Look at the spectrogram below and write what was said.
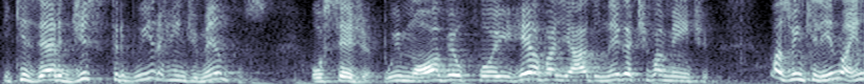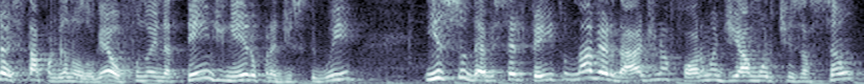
e quiser distribuir rendimentos, ou seja, o imóvel foi reavaliado negativamente, mas o inquilino ainda está pagando aluguel, o fundo ainda tem dinheiro para distribuir, isso deve ser feito, na verdade, na forma de amortização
